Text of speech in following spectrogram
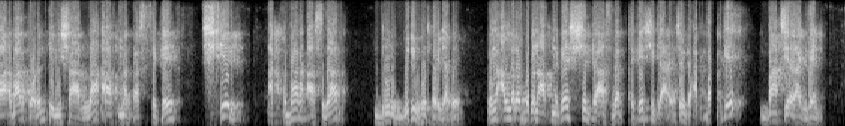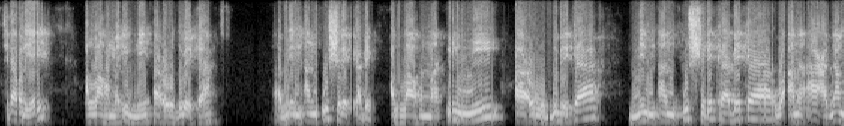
বারবার পড়েন তো ইনশাআল্লাহ আপনার কাছ থেকে শিরক, আকবার, আসগার দূর দূরীভূত হয়ে যাবে। এবং আল্লাহ আলামিন আপনাকে শিরকে, আসগার থেকে, শিরকে আকবার থেকে বাঁচিয়ে রাখবেন। সেটা হলো এই আল্লাহ ইন্নি আ'লাম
